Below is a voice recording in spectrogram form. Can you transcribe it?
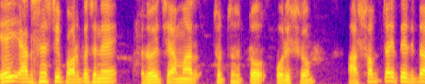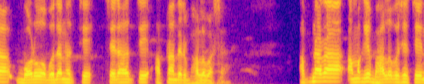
এই অ্যাডসেন্সটি পাওয়ার পেছনে রয়েছে আমার ছোট্ট ছোট্ট পরিশ্রম। আর সবচাইতে যেটা বড় অবদান হচ্ছে, সেটা হচ্ছে আপনাদের ভালোবাসা। আপনারা আমাকে ভালোবেসেছেন,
